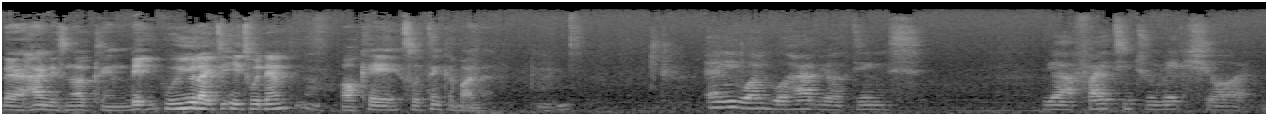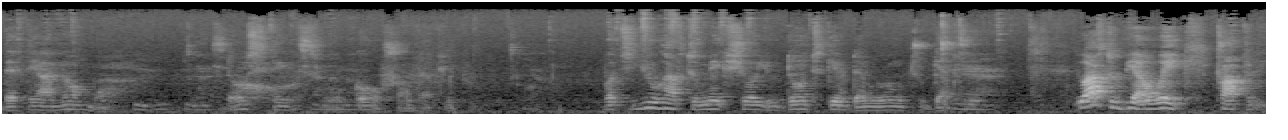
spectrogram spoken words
Their hand is not clean. They, will you like to eat with them? No. Okay, so think about that. -hmm. Anyone who have your things, we are fighting to make sure that they are normal. -hmm. Those things will go from the people. But you have to make sure you don't give them room to get in. You have to be awake properly.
